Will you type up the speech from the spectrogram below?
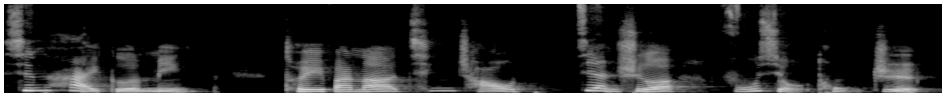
辛亥革命推翻了清朝建设腐朽统治，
